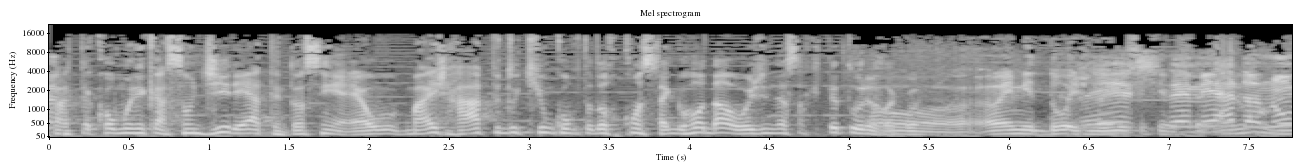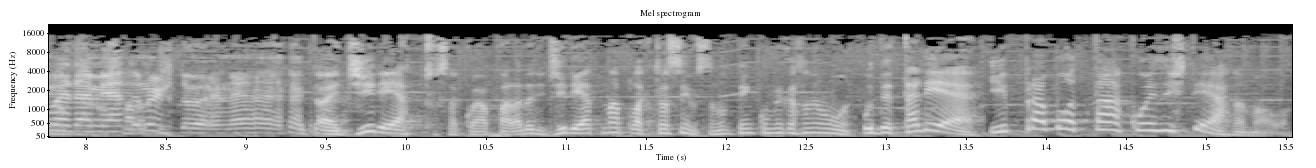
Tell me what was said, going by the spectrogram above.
pra ter comunicação direta. Então, assim, é o mais rápido que um computador consegue rodar hoje nessa arquitetura, sacou? O, é o M2, né? Isso der merda não num, vai dar merda nos dois, né? Então, é direto, sacou? É uma parada direto na placa. Então, assim, você não tem comunicação nenhuma. O detalhe é, e pra botar coisa externa, maluco?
